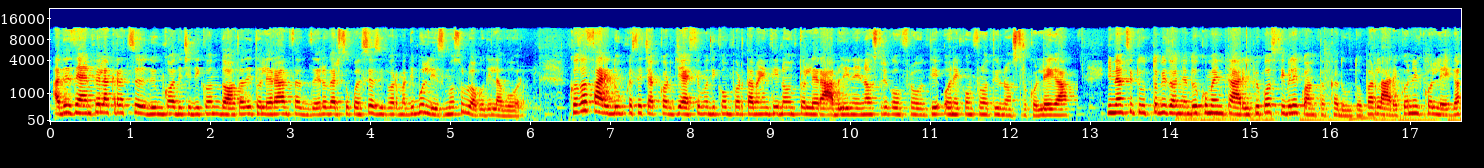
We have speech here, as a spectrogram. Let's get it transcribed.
Ad esempio la creazione di un codice di condotta di tolleranza zero verso qualsiasi forma di bullismo sul luogo di lavoro. Cosa fare dunque se ci accorgessimo di comportamenti non tollerabili nei nostri confronti o nei confronti di un nostro collega? Innanzitutto bisogna documentare il più possibile quanto accaduto, parlare con il collega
